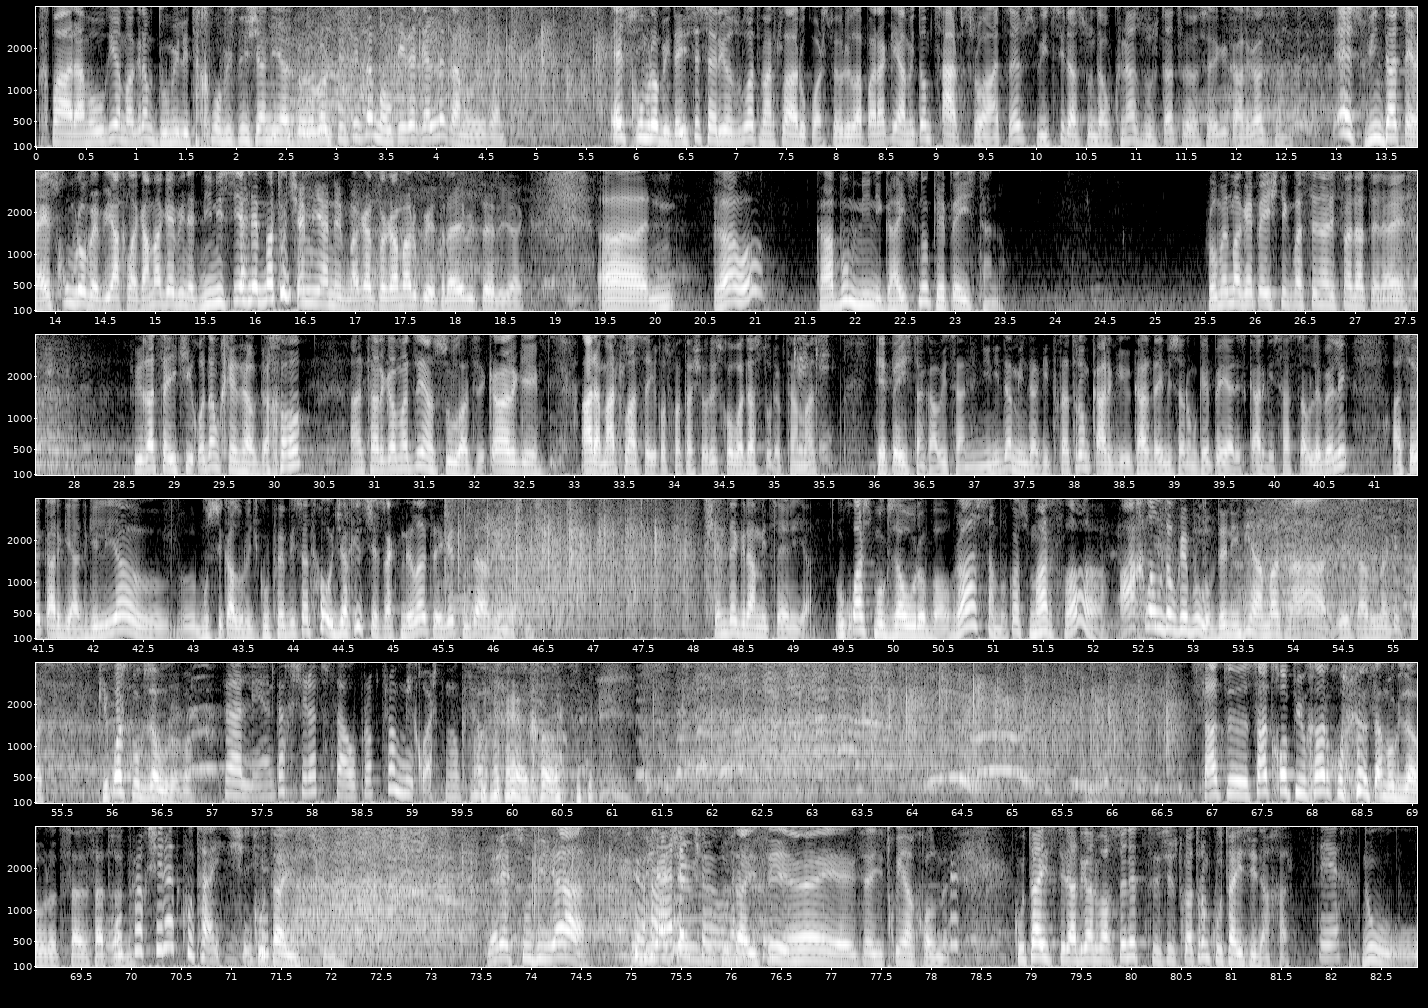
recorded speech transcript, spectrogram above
ხმა არ ამოუღია მაგრამ დუმილი თახმობის ნიშანია როგორც უცით და მოვკიდე ხელი და გამოვიყვან ეს ხუმრობი და ისე სერიოზულად მართლა არ უყარს ბევრი ლაპარაკი ამიტომ წარფს რო აწევს ვიცი რაც უნდა ვქნა ზუსტად ესე იგი კარგად. ეს ვინ დაწერა ეს ხუმრობები ახლა გამაგებინეთ ნინისიანებმა თუ ჩემიანებმა? კაცო გამარკვიეთ რა ები წერია აა რაო გაბუმ ნინი გაიცნო გპ-ისთანო რომელმა გპ-იშნიკმა სცენარისტმა დაწერა ეს? ვიღაცა იქ იყო და მხედავდა, ხო? ან თარგამაძე ან სულაძე. კარგი. არა, მართლა ასე იყო სხვათა შორის, ხო ვადასტურებთ ამას. გპ-ისთან გავიცანი ნინი და მინდა გითხრათ, რომ კარგი, გარდა იმისა, რომ გპ არის კარგი სასწავლებელი, ასევე კარგი ადგილია მუსიკალური ჯგუფებისა და ოჯახის შესაქმნელად, ეგეც უნდა აღინიშნოს. შემდეგ რა მიწერია? უყვარს მოგზაურობაო. რას ამბობ, კაც მართლა? ახლა უნდა ვგებულობდე ნინი ამას რა არის? ეს არ უნდა გეთქვა. გიყვარს მოგზაურობა? ძალიან და ხშირად ვსაუბრობთ, რომ მიყვარს მოგზაურობა. ხო. სად სად ყოფილ ხარ სამოგზაუროდ? სად ხარ? უფრო ხშირად ქუთაისში. ქუთაისში. მერე ცუდია? ცუდია ჩემი ქუთაისი? ესე იტყვიან ხოლმე. ქუთაისი რადგან ვახსენეთ, ისიც ვთქვათ, რომ ქუთაისიდან ხარ. დიახ. ნუ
